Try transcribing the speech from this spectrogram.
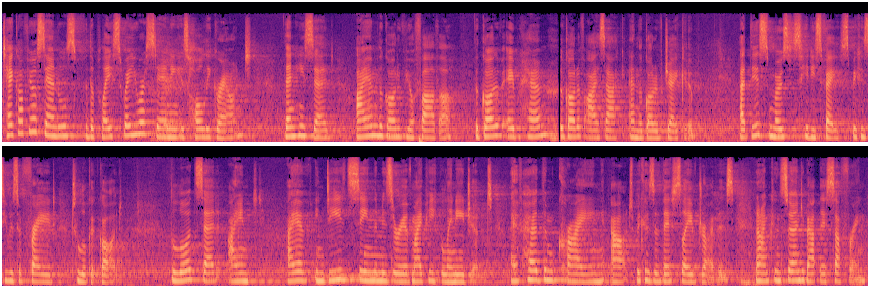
Take off your sandals, for the place where you are standing is holy ground. Then he said, I am the God of your father, the God of Abraham, the God of Isaac, and the God of Jacob. At this, Moses hid his face because he was afraid to look at God. The Lord said, I, I have indeed seen the misery of my people in Egypt. I have heard them crying out because of their slave drivers, and I'm concerned about their suffering.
